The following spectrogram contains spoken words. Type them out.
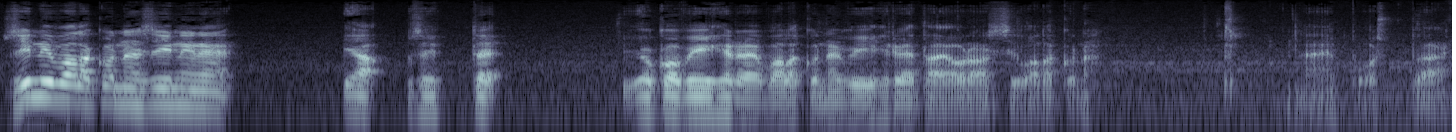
sinivalkoinen, sininen ja sitten joko vihreä, valkoinen, vihreä tai oranssi, valkoinen. Näin poispäin.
